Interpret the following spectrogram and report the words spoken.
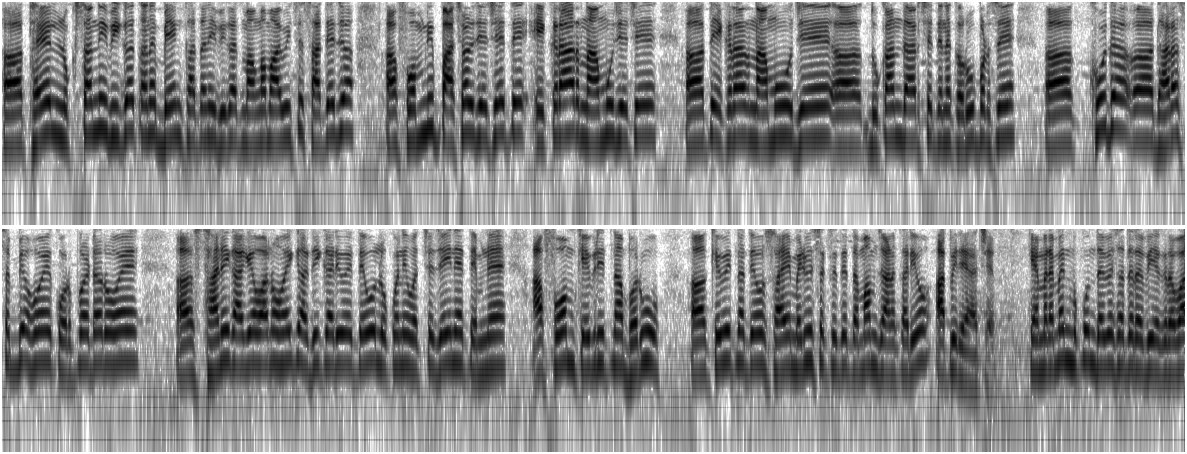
થયેલ નુકસાનની વિગત અને બેંક ખાતાની વિગત માંગવામાં આવી છે. સાથે જ ફોર્મની પાછળ જે છે તે એકરારનામું જે છે તે એકરારનામું જે દુકાનદાર છે તેને કરવું પડશે. ખુદ ધારાસભ્ય હોય, કોર્પોરેટર હોય સ્થાનિક આગેવાનો હોય કે અધિકારી હોય, તેઓ લોકોની વચ્ચે જઈને તેમને આ ફોર્મ કેવી રીતના ભરવું કેવી રીતના તેઓ સહાય મેળવી શકશે તે તમામ જાણકારીઓ આપી રહ્યા છે. કેમેરામેન મુકુંદ દવે સાથે રવિ અગ્રવાલ.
